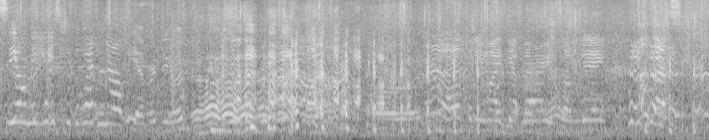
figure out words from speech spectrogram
That's the only haste to the wedding I'll be ever doing. Anthony might get married someday. Oh,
